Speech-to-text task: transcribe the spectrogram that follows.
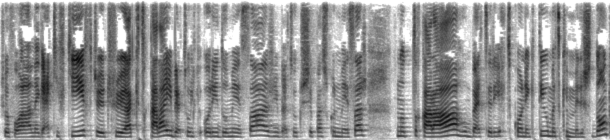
شوفوا رانا كاع كيف كيف tu راك تقرا يبعثوا لك اوريدو ميساج يبعثوا لك شي با شكون ميساج تنوض تقراه ومن بعد تريح تكونيكتي وما تكملش دونك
